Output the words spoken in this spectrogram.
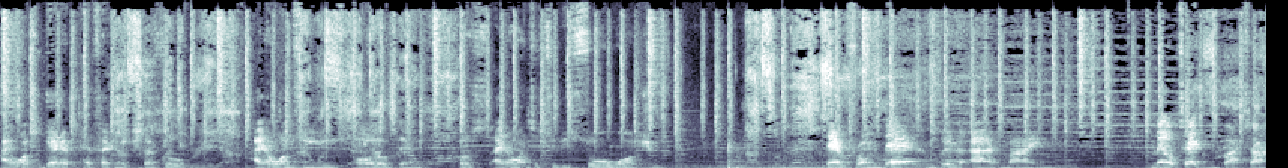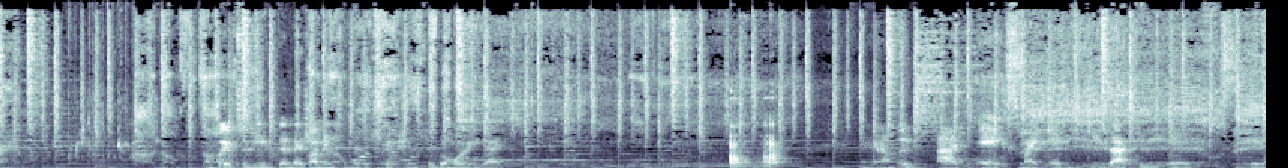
I want to get a perfect mixture so i don't want to use all of them because i don't want it to be so watery. Then from there i'm going to add my melted butter I'm going to leave the measurements in the description, so don't worry guys. And then I'm going to add eggs, my eggs. These are three eggs, okay.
